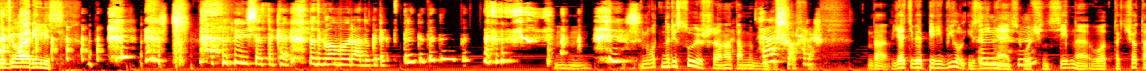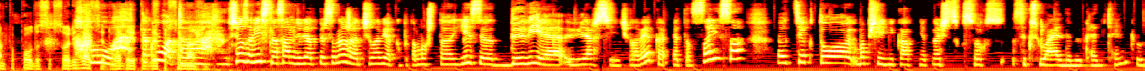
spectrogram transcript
Договорились. Сейчас такая над головой радуга так. Ну вот нарисуешь, она там и будет. Хорошо, хорошо. Да, я тебя перебил, извиняюсь mm-hmm. очень сильно. Вот, так что там по поводу сексуализации Фу, 2D и 3D так вот, персонажа? все зависит на самом деле от персонажа, от человека, потому что есть две версии человека. Это Сейса, э, те, кто вообще никак не относится к сексуальному контенту,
